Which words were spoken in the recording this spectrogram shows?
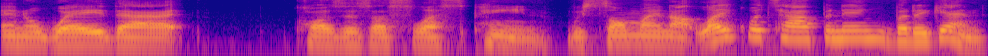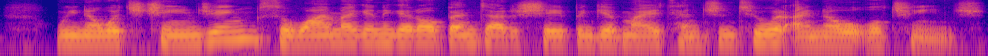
in a way that causes us less pain. We still might not like what's happening, but again, we know it's changing. So why am I going to get all bent out of shape and give my attention to it? I know it will change.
